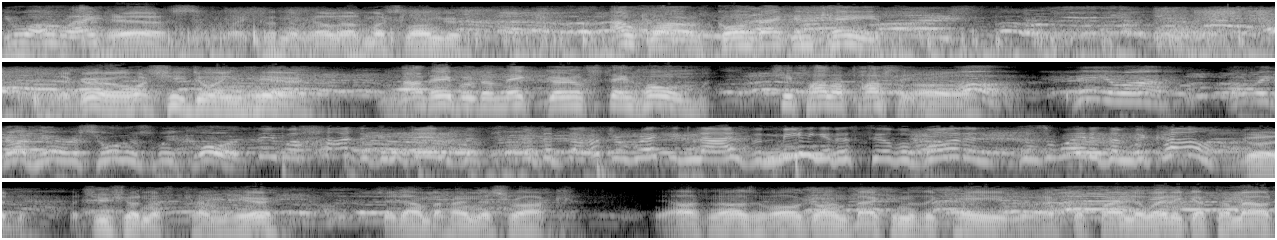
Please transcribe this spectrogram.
You all right? Yes, I couldn't have held out much longer. Outlaws going back in cave. The girl, what's she doing here? Not able to make girls stay home. She follow posse. Oh. here you are. Well, we got here as soon as we could. They were hard to convince, but, but the doctor recognized the meaning of the silver bullet and persuaded them to come. Good. But you shouldn't have come here. Stay down behind this rock. The outlaws have all gone back into the cave. We'll have to find a way to get them out.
